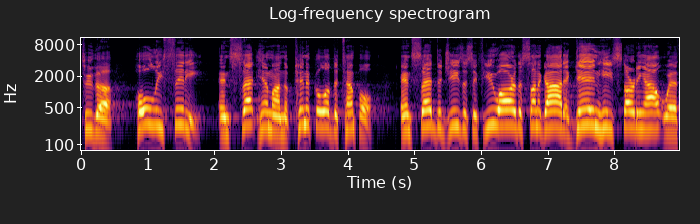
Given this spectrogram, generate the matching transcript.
to the holy city and set him on the pinnacle of the temple and said to Jesus, If you are the Son of God, again, he's starting out with,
